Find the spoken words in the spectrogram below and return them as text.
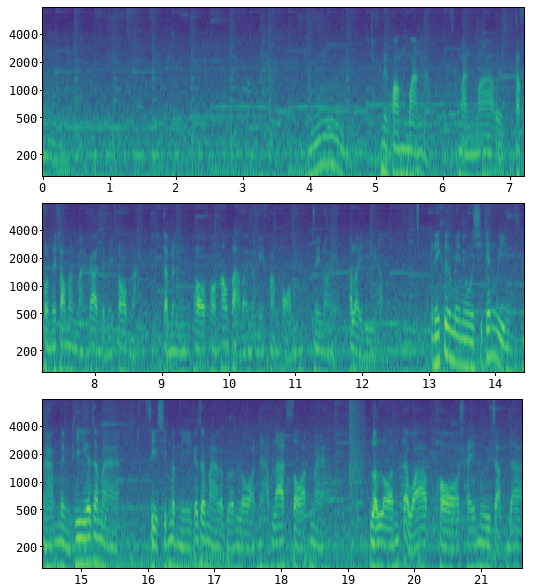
มอืมมีความมันอะมันมากเลย ถ้าคนไม่ชอบมันมันก็อาจจะไม่ชอบนะ แต่มันพอพอเข้าปากไปมันมีความหอมหน่อยๆ อร่อยดีครับ อันนี้คือเมนูชิคเก้นวิงนะครับหนึ่งที่ก็จะมา 4 ชิ้นแบบนี้ก็จะมาแบบร้อนๆนะครับราดซอสมาร้อนๆแต่ว่าพอใช้มือจับได้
